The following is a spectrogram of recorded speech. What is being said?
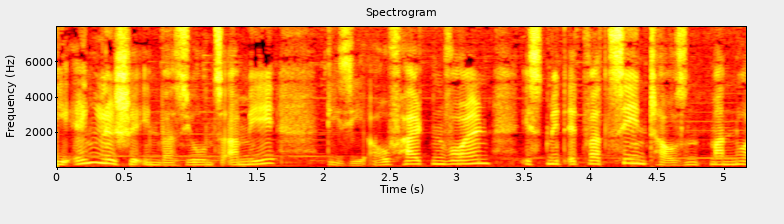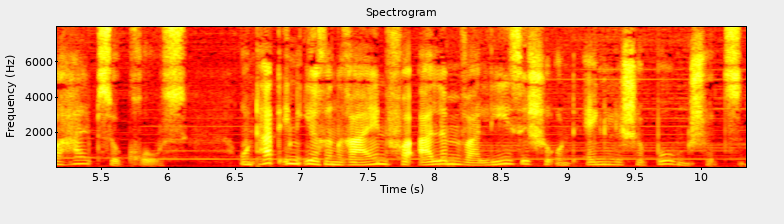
Die englische Invasionsarmee, die sie aufhalten wollen, ist mit etwa 10.000 Mann nur halb so groß und hat in ihren Reihen vor allem walisische und englische Bogenschützen.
